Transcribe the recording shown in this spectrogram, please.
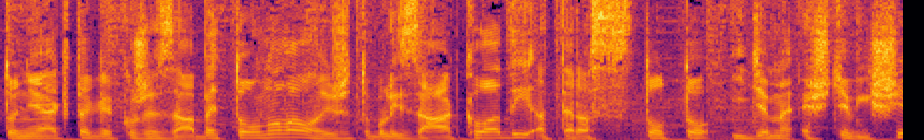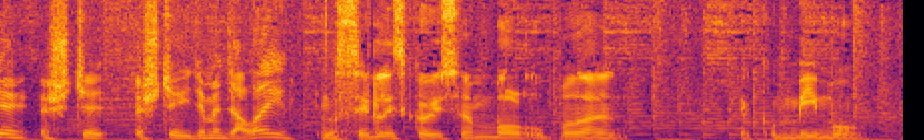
to nejak tak akože zabetónoval, že to boli základy a teraz toto ideme ešte vyššie? Ešte, ešte ideme ďalej? No sídliskový som bol úplne ako mimo mm,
